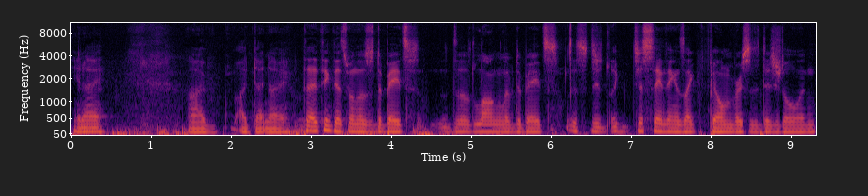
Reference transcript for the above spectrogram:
you know. I I don't know. I think that's one of those debates, the long-lived debates. It's just like just same thing as like film versus digital and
